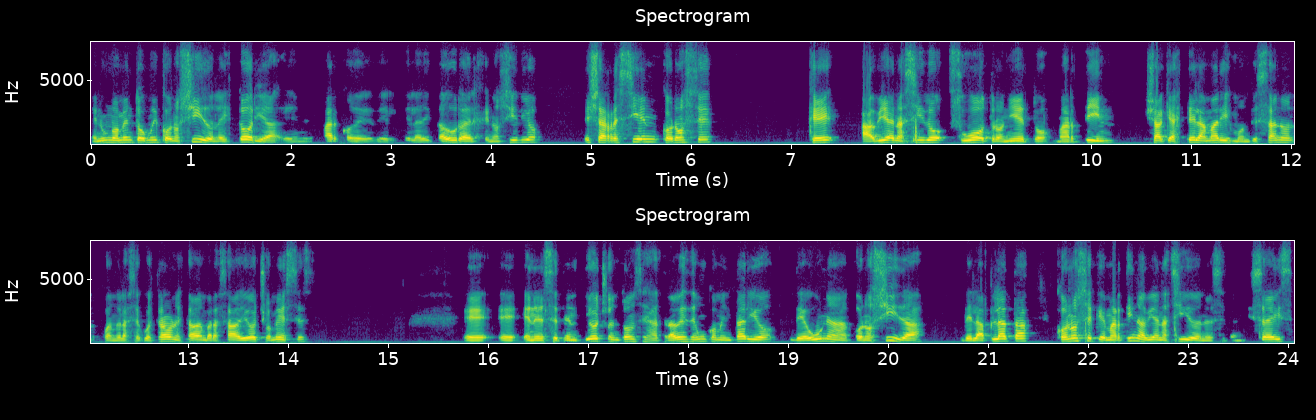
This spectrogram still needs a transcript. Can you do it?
en un momento muy conocido en la historia, en el marco de la dictadura del genocidio, ella recién conoce que había nacido su otro nieto, Martín, ya que a Estela Maris Montesano, cuando la secuestraron, estaba embarazada de ocho meses. Eh, eh, en el 78, entonces, a través de un comentario de una conocida de La Plata, conoce que Martín había nacido en el 76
